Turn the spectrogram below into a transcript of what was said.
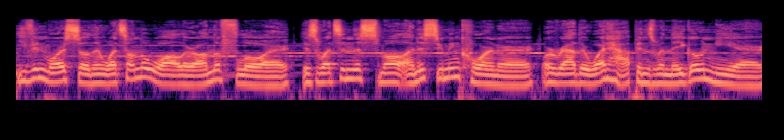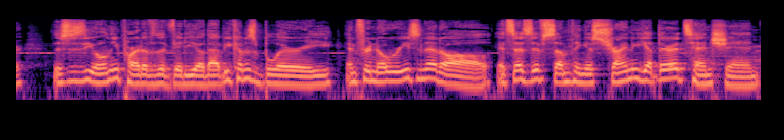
even more so than what's on the wall or on the floor, is what's in this small unassuming corner, or rather what happens when they go near. This is the only part of the video that becomes blurry, and for no reason at all. It's as if something is trying to get their attention,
